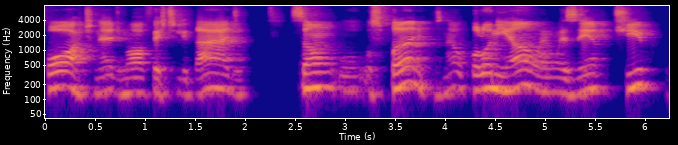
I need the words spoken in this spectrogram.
forte, né, de maior fertilidade, são os pânicos, né? O colonião é um exemplo típico.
